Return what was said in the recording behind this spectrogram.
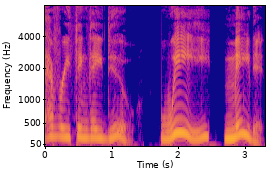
everything they do. We made it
